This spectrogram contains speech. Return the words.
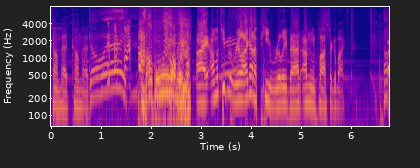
Cum head, cum head. Go away! Alright, I'm gonna keep it real. I gotta pee really bad. I'm the imposter. Goodbye. oh,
